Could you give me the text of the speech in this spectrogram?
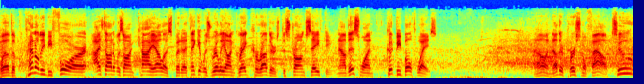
Well, the penalty before, I thought it was on Kai Ellis, but I think it was really on Greg Carothers, the strong safety. Now, this one could be both ways. Now, another personal foul. Two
